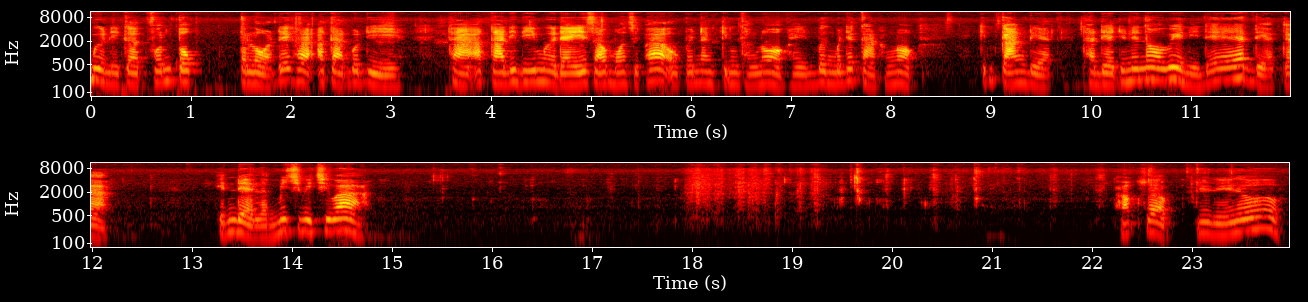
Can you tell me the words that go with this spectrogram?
มือนี้ก็ฝนตกตลอดเด้ค่ะ อากาศบดี ถ้าอากาศดีๆมือใดสาวหมอนสิพาออกไปนั่งกินข้างนอก ให้เบิ่งบรรยากาศข้างนอก กินกลางแดด ถ้าแดดอยู่ในนอร์เวย์นี่แดดแดดจ้ะ เห็นแดดแล้วมีชีวิตชีวาพักแซ่บดีๆเด้อ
